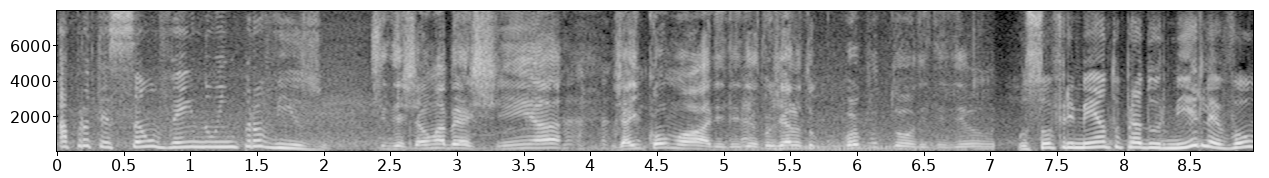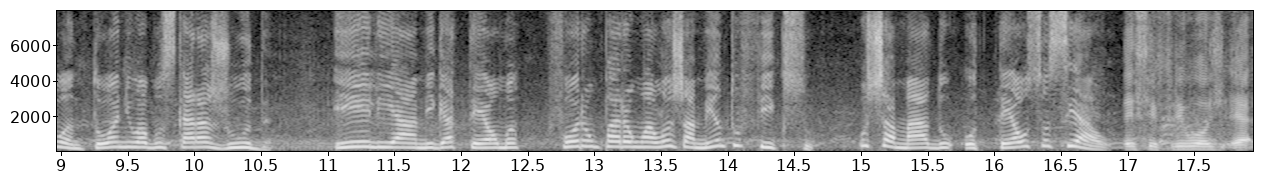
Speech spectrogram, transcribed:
a proteção vem no improviso. Se deixar uma brechinha, já incomoda, entendeu? Congela o corpo todo, entendeu? O sofrimento para dormir levou o Antônio a buscar ajuda. Ele e a amiga Telma foram para um alojamento fixo, o chamado Hotel Social. Esse frio hoje, é,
